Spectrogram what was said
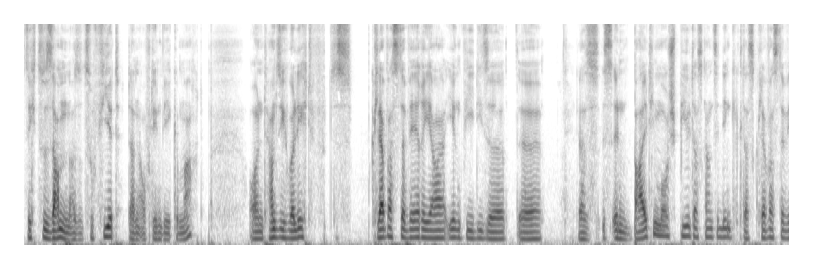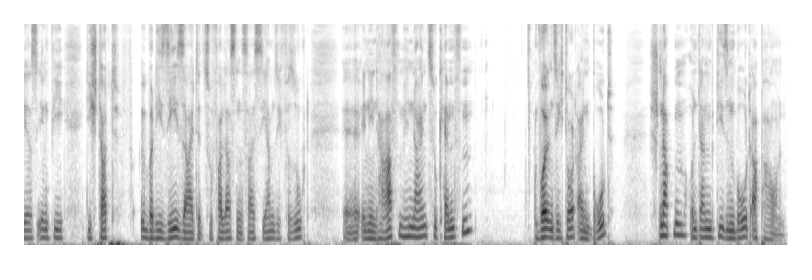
sich zusammen, also zu viert, dann auf den Weg gemacht. Und haben sich überlegt, das cleverste wäre ja irgendwie diese, äh, das ist in Baltimore spielt das ganze Ding. Das cleverste wäre es irgendwie, die Stadt über die Seeseite zu verlassen. Das heißt, sie haben sich versucht, äh, in den Hafen hinein zu kämpfen, wollten sich dort ein Boot schnappen und dann mit diesem Boot abhauen.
